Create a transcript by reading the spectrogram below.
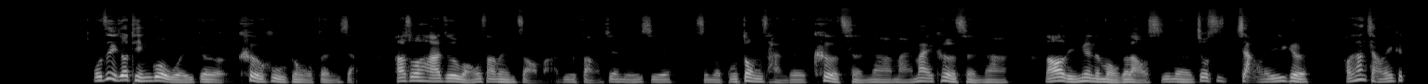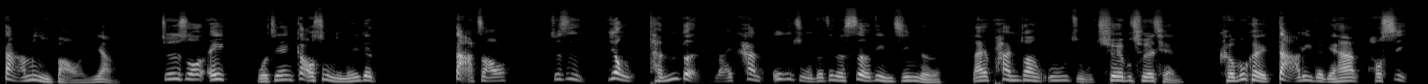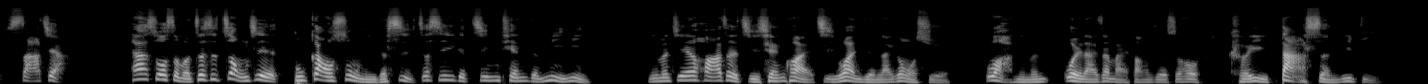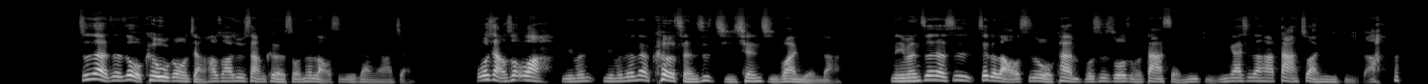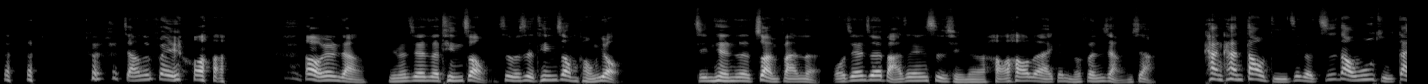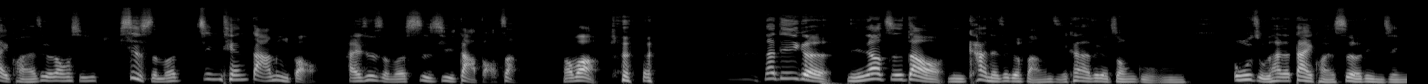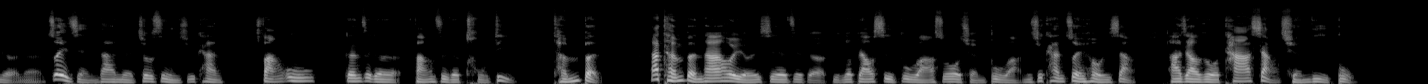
我自己就听过我一个客户跟我分享，他说他就是网络上面找嘛，就是坊间的一些什么不动产的课程啊，买卖课程啊，然后里面的某个老师呢，就是讲了一个好像讲了一个大秘宝一样，就是说，哎，我今天告诉你们一个大招。就是用謄本来看屋主的这个设定金额，来判断屋主缺不缺钱，可不可以大力的给他好戏杀价。他说什么？这是中介不告诉你的事，这是一个惊天的秘密。你们今天花这几千块、几万元来跟我学，哇！你们未来在买房子的时候可以大省一笔。真的，这是我客户跟我讲，他说他去上课的时候，那老师就这样跟他讲。我想说，哇，你们你们的那课程是几千几万元的，你们真的是这个老师，我看不是说什么大省一笔，应该是让他大赚一笔吧？讲的废话。那我跟你讲，你们今天的听众是不是听众朋友？今天真的赚翻了。我今天就会把这件事情呢，好好的来跟你们分享一下，看看到底这个知道屋主贷款的这个东西是什么惊天大秘宝，还是什么世纪大宝藏？好不好？那第一个，你要知道，你看的这个房子，看的这个中古屋，屋主他的贷款设定金额呢，最简单的就是你去看房屋跟这个房子的土地藤本。那藤本它会有一些这个，比如说标示簿啊、所有权簿啊，你去看最后一项，它叫做他项权利簿。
